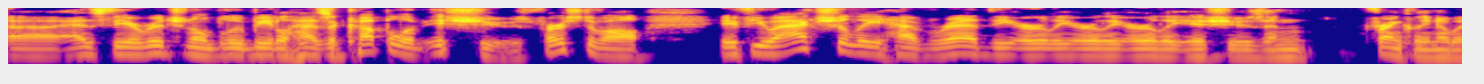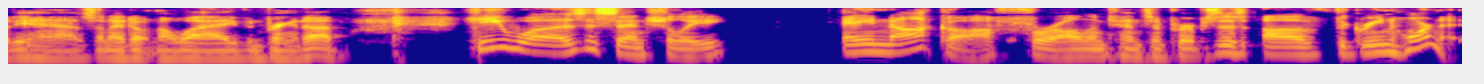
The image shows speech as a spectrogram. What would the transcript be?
uh, as the original Blue Beetle, has a couple of issues. First of all, if you actually have read the early, early, early issues, and frankly nobody has, and I don't know why I even bring it up, he was essentially a knockoff, for all intents and purposes, of the Green Hornet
